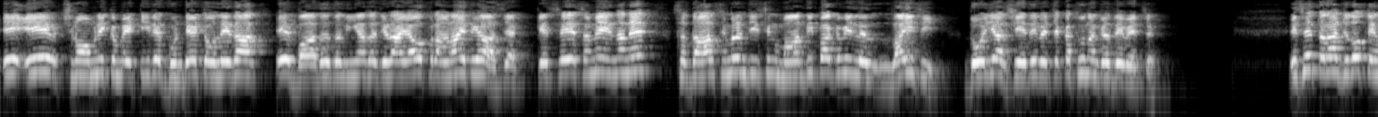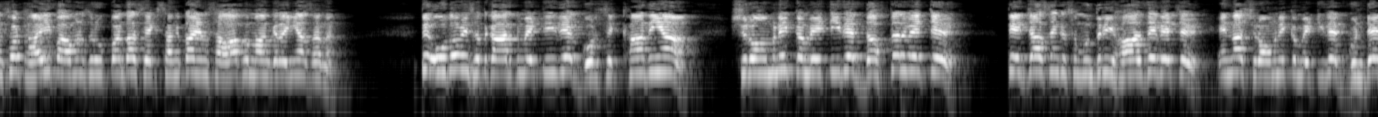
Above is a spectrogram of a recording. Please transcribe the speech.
ਇਹ ਇਹ ਸ਼੍ਰੋਮਣੀ ਕਮੇਟੀ ਦੇ ਗੁੰਡੇ ਟੋਲੇ ਦਾ, ਇਹ ਬਾਦਲ ਦਲੀਆਂ ਦਾ ਜਿਹੜਾ ਆ, ਉਹ ਪੁਰਾਣਾ ਇਤਿਹਾਸ ਹੈ ਕਿਸੇ ਸਮੇਂ ਇਹਨਾਂ ਨੇ ਸਰਦਾਰ ਸਿਮਰਨਜੀਤ ਸਿੰਘ ਮਾਨ ਦੀ ਪੱਗ ਵੀ ਲਾਈ ਸੀ 2006 ਦੇ ਵਿੱਚ ਕਥੂ ਨੰਗਲ ਦੇ ਵਿੱਚ। ਇਸੇ ਤਰ੍ਹਾਂ ਜਦੋਂ 328 ਪਾਵਨ ਸਰੂਪਾਂ ਦਾ ਸਿੱਖ ਸੰਗਤਾਂ ਇਨਸਾਫ ਮੰਗ ਰਹੀਆਂ ਸਨ, ਤੇ ਉਦੋਂ ਵੀ ਸਤਕਾਰ ਕਮੇਟੀ ਦੇ ਗੁਰਸਿੱਖਾਂ ਦੀਆਂ ਸ਼੍ਰੋਮਣੀ ਕਮੇਟੀ ਦੇ ਦਫ਼ਤਰ ਵਿੱਚ ਤੇਜਾ ਸਿੰਘ ਸਮੁੰਦਰੀ ਹਾਲ ਦੇ ਵਿੱਚ ਇਹਨਾਂ ਸ਼੍ਰੋਮਣੀ ਕਮੇਟੀ ਦੇ ਗੁੰਡੇ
